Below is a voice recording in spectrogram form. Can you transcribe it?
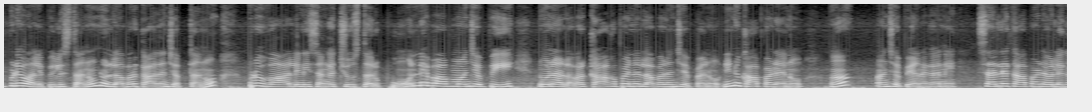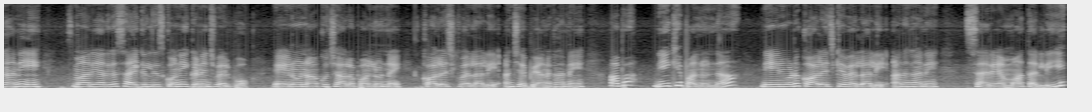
ఇప్పుడే వాళ్ళని పిలుస్తాను నువ్వు లవర్ కాదని చెప్తాను. ఇప్పుడు వాళ్ళు నీ సంగతి చూస్తారు పోన్లే పాపం అని చెప్పి నువ్వు నా లవర్ కాకపోయినా లవర్ అని చెప్పాను నిన్ను కాపాడాను అని చెప్పి అనగానే సర్లే కాపాడేవలే కానీ మర్యాదగా అదిగా సైకిల్ తీసుకొని ఇక్కడి నుంచి వెళ్ళిపో. నేను నాకు చాలా పనులు ఉన్నాయి కాలేజ్కి వెళ్ళాలి అని చెప్పి అనగానే అబ్బా నీకే పనుందా? నేను కూడా కాలేజ్కే వెళ్ళాలి. అనగానే సరే అమ్మా తల్లి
